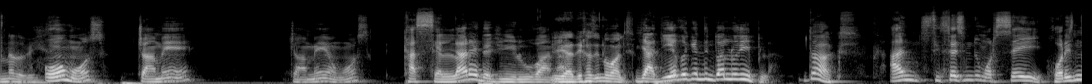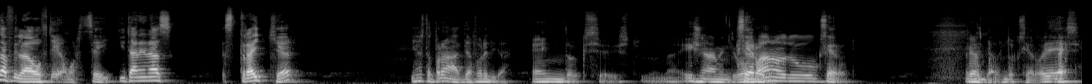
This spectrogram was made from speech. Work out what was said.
Ε, Να το πεις. Όμως, τσαμέ, τσαμέ όμως, κασελάρεται την η Λουβάνα Γιατί είχα να βάλεις. γιατί έδωκε την το άλλο δίπλα. Εντάξει. Αν στη θέση του Μορσέη, χωρίς να φυλάω φταίει ο Μορσέη, ήταν ένας striker, είχα τα πράγματα διαφορετικά. Εν το ξέρεις του. ναι. Είχε ένα αμυντικό Ξέρω πάνω το. του. Ξέρω το. Πες Δεν το. δεν το ξέρω. Ε, Εντάξει.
